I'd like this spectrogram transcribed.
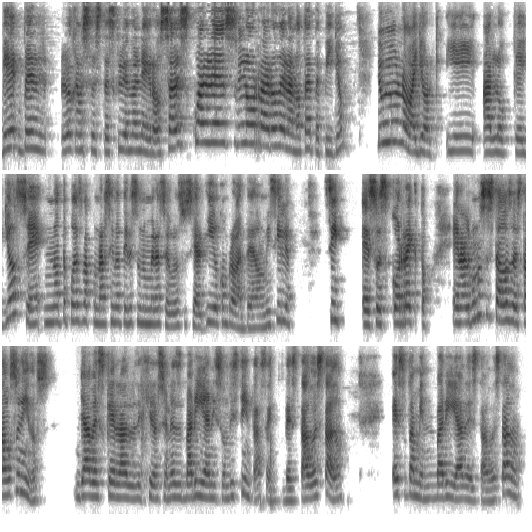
ve lo que nos está escribiendo el negro. ¿Sabes cuál es lo raro de la nota de Pepillo? Yo vivo en Nueva York y a lo que yo sé, no te puedes vacunar si no tienes un número de seguro social y o comprobante de domicilio. Sí, eso es correcto. En algunos estados de Estados Unidos, ya ves que las legislaciones varían y son distintas de estado a estado. Eso también varía de estado a estado.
